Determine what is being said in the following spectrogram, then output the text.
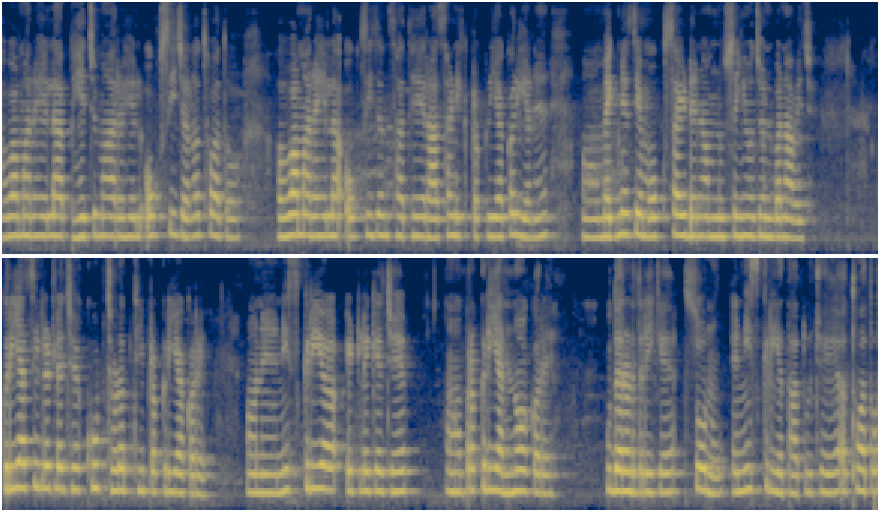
હવામાં રહેલા ભેજમાં રહેલ ઓક્સિજન અથવા તો હવામાં રહેલા ઓક્સિજન સાથે રાસાયણિક પ્રક્રિયા કરી અને મેગ્નેશિયમ ઓક્સાઇડ નામનું સંયોજન બનાવે છે. ક્રિયાશીલ એટલે જે ખૂબ ઝડપથી પ્રક્રિયા કરે અને નિષ્ક્રિય એટલે કે જે પ્રક્રિયા ન કરે. ઉદાહરણ તરીકે સોનું એ નિષ્ક્રિય ધાતુ છે અથવા તો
